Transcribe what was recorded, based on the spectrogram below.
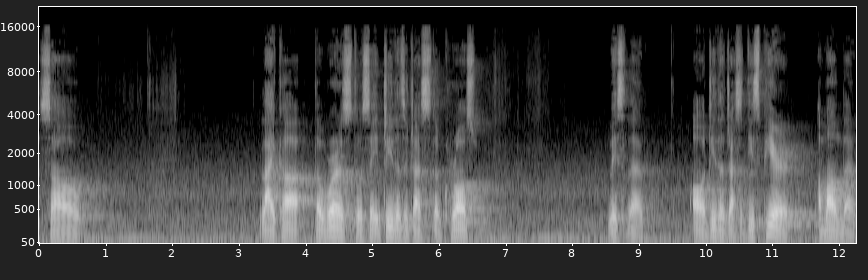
So, like uh, the words to say Jesus just cross with them, or did Jesus just disappear among them.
